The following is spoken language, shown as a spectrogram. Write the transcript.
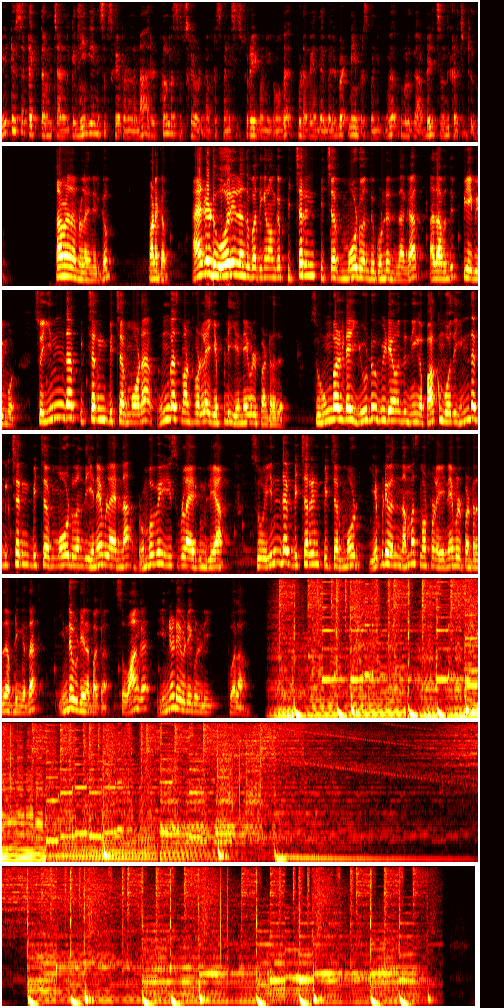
A to Z tech Tamil சேனலுக்கு நீங்கள் என்ன சப்ஸ்கிரைப் பண்ணலன்னா ரெட் கலர் சப்ஸ்கிரைப் பட்டனை ப்ரெஸ் பண்ணி சப்ஸ்கிரைப் பண்ணிக்கோங்க. கூடவே இந்த பெல் பட்டனையும் ப்ரெஸ் பண்ணிக்கோங்க. உங்களுக்கு அப்டேட்ஸ் வந்து கிடச்சிட்டு இருக்கும். தமிழ் தமிழ் இருக்கும். வணக்கம். ஆண்ட்ராய்டு ஓரியில் வந்து பார்த்தீங்கன்னா அவங்க பிக்சர் இன் பிக்சர் மோட் வந்து கொண்டு இருந்தாங்க அதாவது பிஐபி மோட் ஸோ இந்த பிக்சர் இன் பிக்சர் மோடை உங்கள் ஸ்மார்ட் ஃபோனில் எப்படி எனேபிள் பண்ணுறது ஸோ உங்கள்கிட்ட யூடியூப் வீடியோ வந்து நீங்கள் பார்க்கும்போது இந்த பிக்சர் இன் பிக்சர் மோட் வந்து எனேபிள் ஆயிருந்தா ரொம்பவே யூஸ்ஃபுல்லாக இருக்கும் இல்லையா? ஸோ இந்த பிக்சர் இன் பிக்சர் மோட் எப்படி வந்து நம்ம ஸ்மார்ட் ஃபோனில் எனேபிள் பண்ணுறது அப்படிங்கிறத இந்த வீடியோவில் பார்க்கலாம். ஸோ வாங்க என்னுடைய விடை கொள்ளி போகலாம்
